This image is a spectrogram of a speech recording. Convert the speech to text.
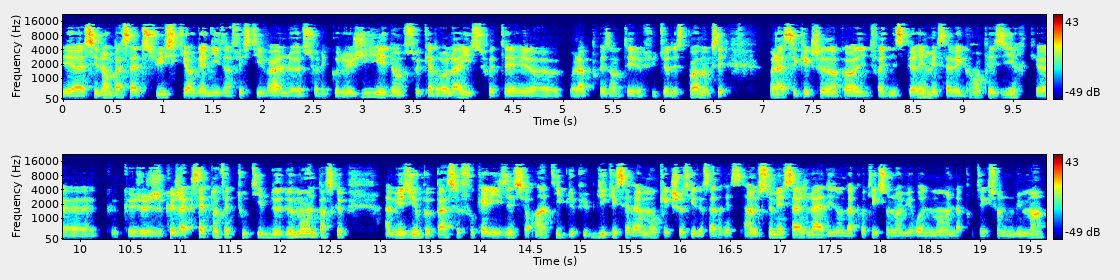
Et euh, c'est l'ambassade suisse qui organise un festival euh, sur l'écologie. Et dans ce cadre-là, ils souhaitaient euh, voilà présenter Futur d'espoir. Donc c'est voilà, c'est quelque chose encore une fois d'inespéré, mais c'est avec grand plaisir que j'accepte en fait tout type de demande parce que à mes yeux, on peut pas se focaliser sur un type de public et c'est vraiment quelque chose qui doit s'adresser. Ce message-là, disons de la protection de l'environnement, de la protection de l'humain,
